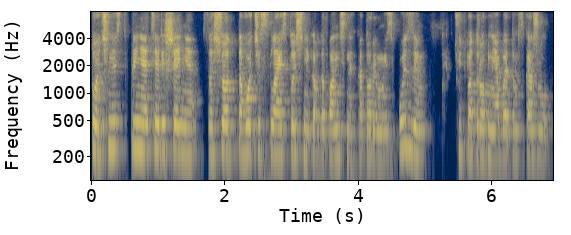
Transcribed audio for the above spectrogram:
точность принятия решения за счет того числа источников дополнительных, которые мы используем. Чуть подробнее об этом скажу.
